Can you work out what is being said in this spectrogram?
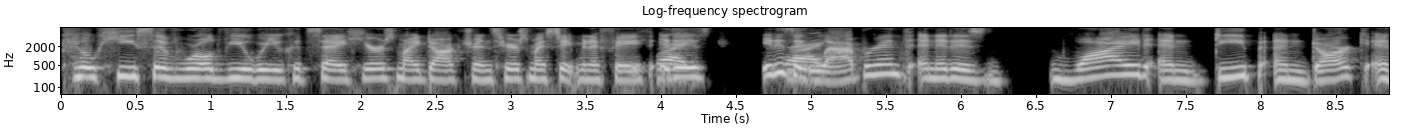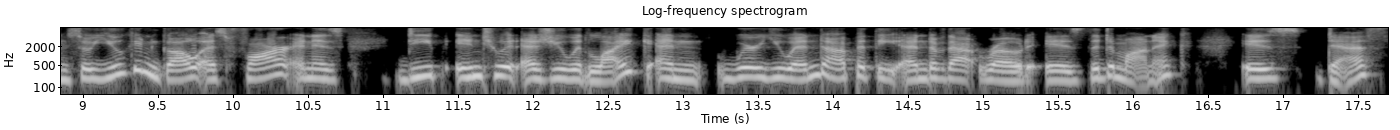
cohesive worldview where you could say here's my doctrines here's my statement of faith Right. it is it is a labyrinth and it is wide and deep and dark and so you can go as far and as deep into it as you would like and where you end up at the end of that road is the demonic is death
